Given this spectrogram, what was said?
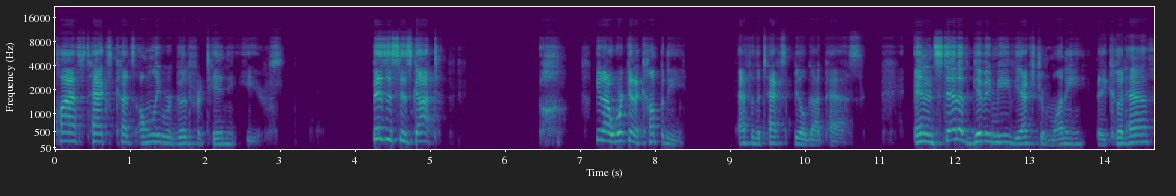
class tax cuts only were good for 10 years businesses got you know i worked at a company after the tax bill got passed and instead of giving me the extra money they could have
